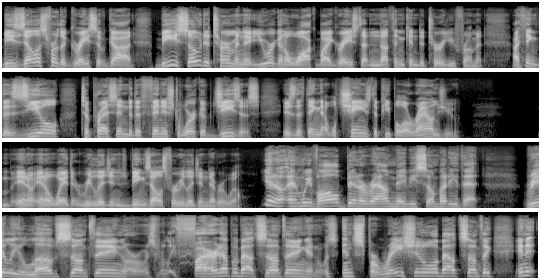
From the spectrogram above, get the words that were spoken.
Be zealous for the grace of God. Be so determined that you are going to walk by grace that nothing can deter you from it. I think the zeal to press into the finished work of Jesus is the thing that will change the people around you in a, in a way that religion, being zealous for religion, never will. You know, and we've all been around maybe somebody that really loves something or was really fired up about something and was inspirational about something. And it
